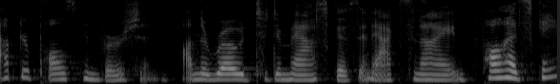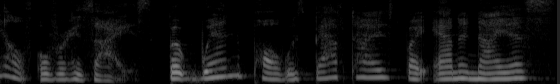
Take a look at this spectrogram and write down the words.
After Paul's conversion on the road to Damascus in Acts 9, Paul had scales over his eyes. But when Paul was baptized by Ananias,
